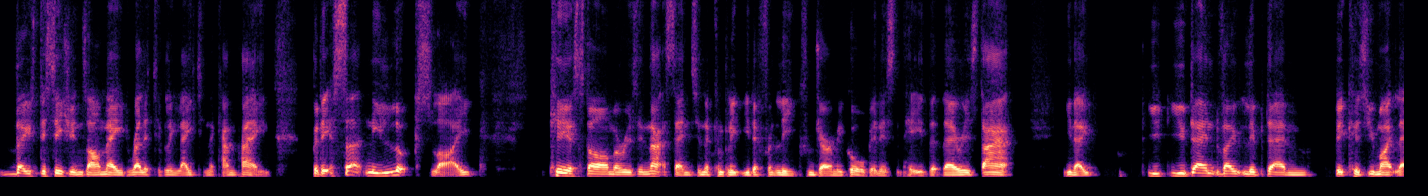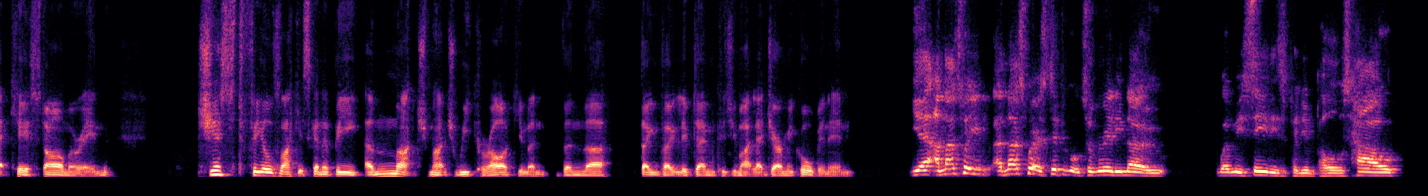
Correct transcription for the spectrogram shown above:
those decisions are made relatively late in the campaign. But it certainly looks like Keir Starmer is, in that sense, in a completely different league from Jeremy Corbyn, isn't he? That there is that, you know, you, you don't vote Lib Dem because you might let Keir Starmer in. Just feels like it's going to be a much, much weaker argument than the don't vote Lib Dem because you might let Jeremy Corbyn in. Yeah, and that's where you, and that's where it's difficult to really know when we see these opinion polls how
